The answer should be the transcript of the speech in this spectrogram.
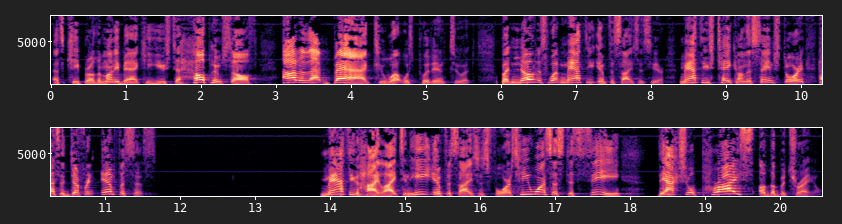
As keeper of the money bag, he used to help himself out of that bag to what was put into it. But notice what Matthew emphasizes here. Matthew's take on the same story has a different emphasis. Matthew highlights and he emphasizes for us, he wants us to see the actual price of the betrayal.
